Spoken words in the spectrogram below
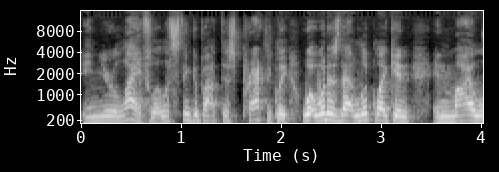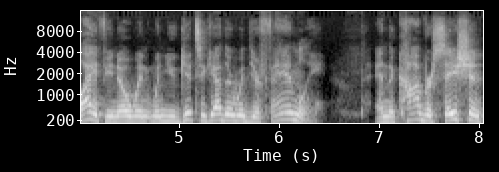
in your life? Let, us think about this practically. What, what does that look like in, in my life? You know, when, when you get together with your family and the conversation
